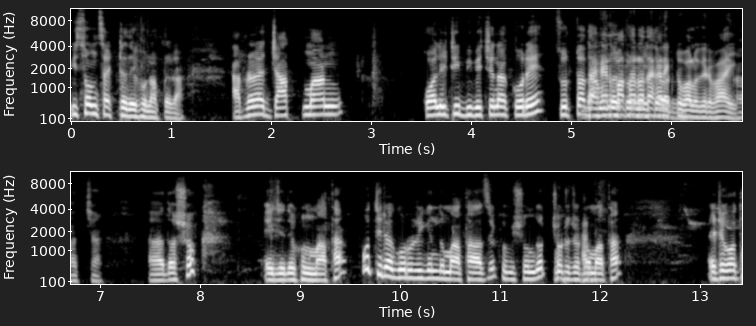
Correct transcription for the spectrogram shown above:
পিছন সাইডটা দেখুন আপনারা। আপনারা জাতমান কোয়ালিটি বিবেচনা করে চুটটা দেখেন মাথাটা দেখেন একটু ভালো করে ভাই। আচ্ছা। দর্শক এই যে দেখুন মাথা প্রতিটা গরুরই কিন্তু মাথা আছে খুবই সুন্দর ছোট ছোট মাথা। এটা কত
